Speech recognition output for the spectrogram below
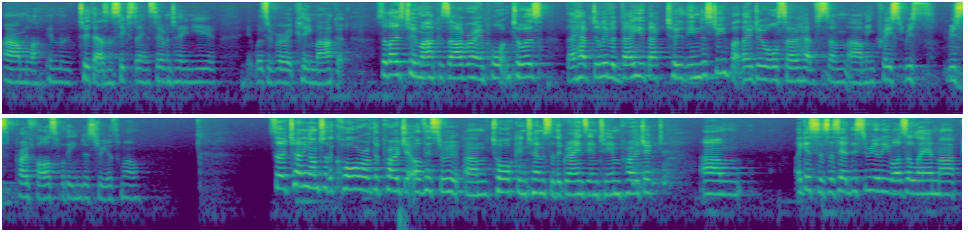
um, in the 2016-17 year, it was a very key market. So those two markets are very important to us. They have delivered value back to the industry, but they do also have some um, increased risk, risk profiles for the industry as well. So turning on to the core of the project of this um, talk in terms of the Grains NTM project, um, I guess as I said, this really was a landmark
